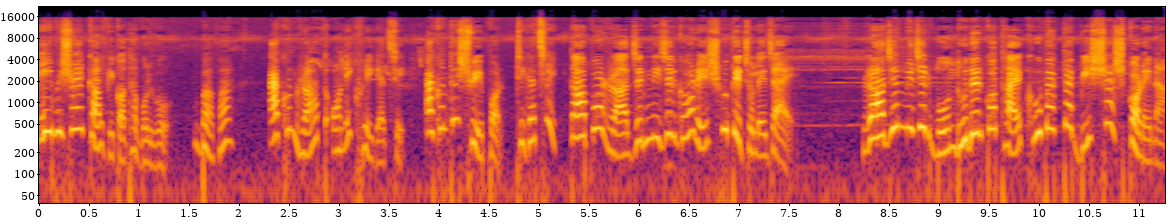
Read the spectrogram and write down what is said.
এই বিষয়ে কালকে কথা বলব। বাবা। এখন রাত অনেক হয়ে গেছে। এখন তুই শুয়ে পড় ঠিক আছে? তারপর রাজন নিজের ঘরে শুতে চলে যায়। রাজন নিজের বন্ধুদের কথায় খুব একটা বিশ্বাস করে না।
